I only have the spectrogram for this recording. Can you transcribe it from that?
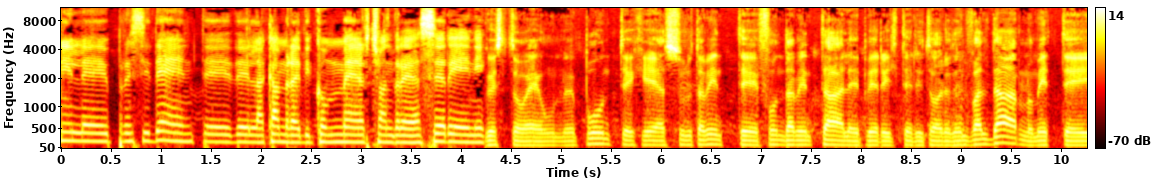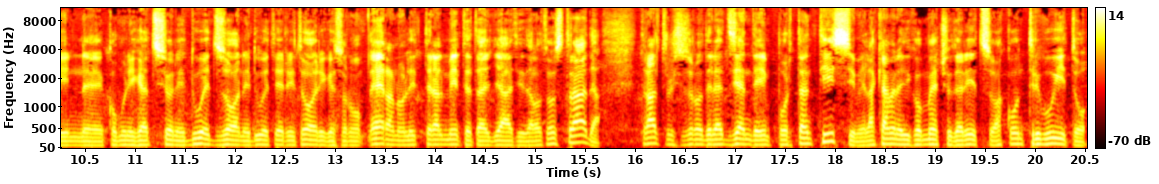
Il Presidente della Camera di Commercio Andrea Sereni. Questo è un ponte che è assolutamente fondamentale per il territorio del Valdarno, mette in comunicazione due zone, due territori che sono, erano letteralmente tagliati dall'autostrada, tra l'altro ci sono delle aziende importantissime, la Camera di Commercio di Arezzo ha contribuito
